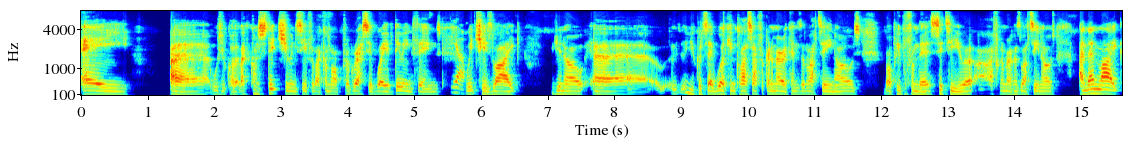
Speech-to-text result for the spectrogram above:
a uh, what do you call it, like a constituency for like a more progressive way of doing things, yeah. which is like, you know, uh, you could say working class African Americans and Latinos, or people from the city who are African Americans, Latinos, and then like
